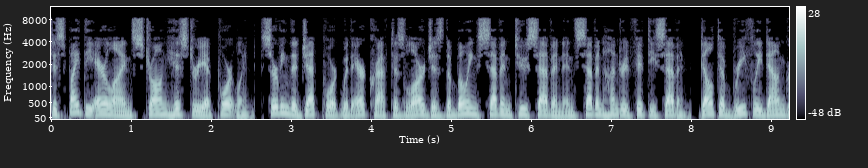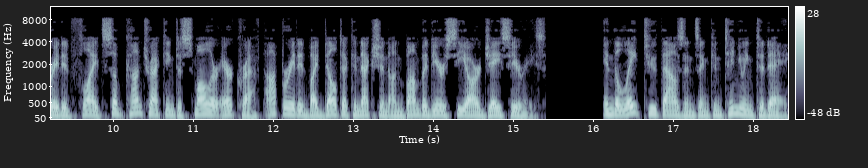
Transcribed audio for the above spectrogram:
Despite the airline's strong history at Portland, serving the jetport with aircraft as large as the Boeing 727 and 757, Delta briefly downgraded flights subcontracting to smaller aircraft operated by Delta Connection on Bombardier CRJ series. In the late 2000s and continuing today,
